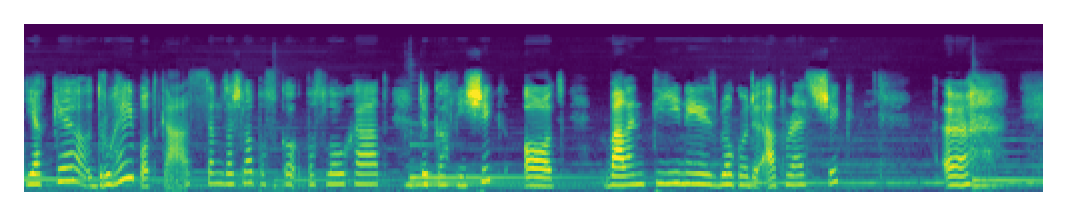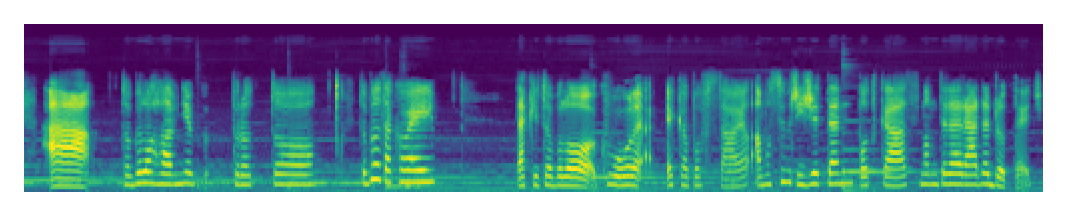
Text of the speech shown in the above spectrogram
Jaké druhý podcast jsem začala poslouchat The Coffee Chic od Valentíny z blogu The Uppress Chic. Uh, a to bylo hlavně proto, to byl takový taky to bylo kvůli A Cup of Style a musím říct, že ten podcast mám teda ráda doteď.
